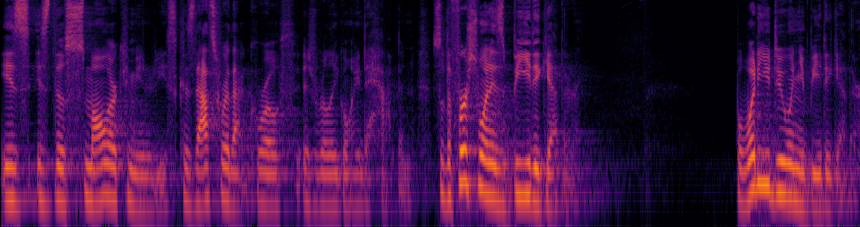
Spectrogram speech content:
is, is those smaller communities, because that's where that growth is really going to happen. So the first one is be together. But what do you do when you be together?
